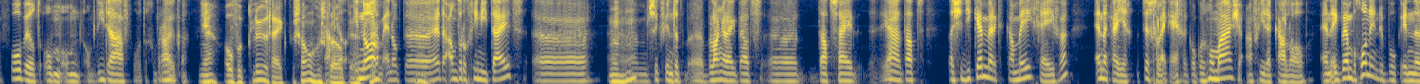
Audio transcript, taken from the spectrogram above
voorbeeld om, om, om die daarvoor te gebruiken. Ja, over kleurrijk persoon Ja, gesproken. enorm. En ook de, hè, de androgyniteit. Eh, Mhm. ehm, dus ik vind het belangrijk dat, dat zij, ja, dat als je die kenmerken kan meegeven. En dan kan je, het is gelijk eigenlijk ook een hommage aan Frida Kahlo. En ik ben begonnen in dit boek in eh,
